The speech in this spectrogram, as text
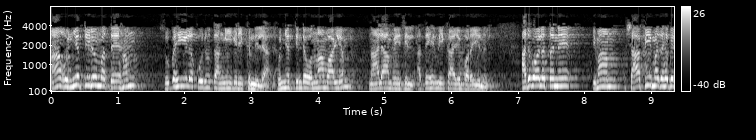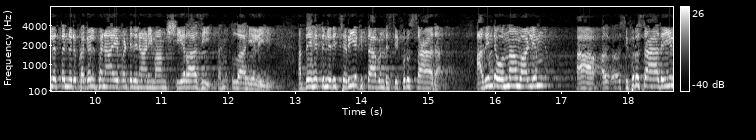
ആ കുഞ്ഞത്തിലും അദ്ദേഹം സുബഹിയിലെ കുനൂത്ത് അംഗീകരിക്കുന്നില്ല. കുഞ്ഞത്തിന്റെ ഒന്നാം വാള്യം നാലാം പേജിൽ അദ്ദേഹം ഈ കാര്യം പറയുന്നുണ്ട്. അതുപോലെ തന്നെ ഇമാം ഷാഫി മദഹബിലെ തന്നെ ഒരു പ്രഗത്ഭനായ പണ്ഡിതനാണ് ഇമാം ഷീറാസി റഹമത്തുല്ലാഹി അലഹി. അദ്ദേഹത്തിന് ഒരു ചെറിയ കിതാബുണ്ട് സിഫറു സാദ അതിന്റെ ഒന്നാം വാള്യം സിഫറു സാദയിൽ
